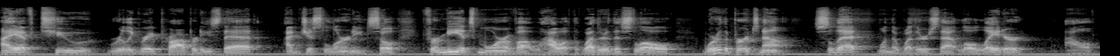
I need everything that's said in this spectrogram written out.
I have two really great properties that I'm just learning. So for me, it's more of a wow, with the weather this low, where are the birds now? So that when the weather's that low later, I'll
